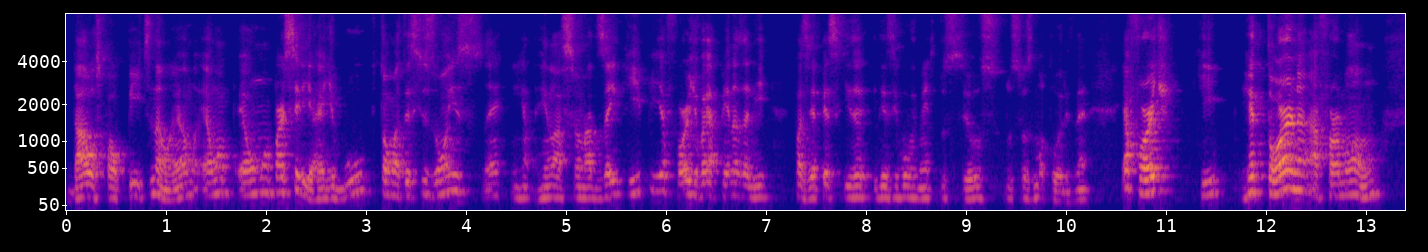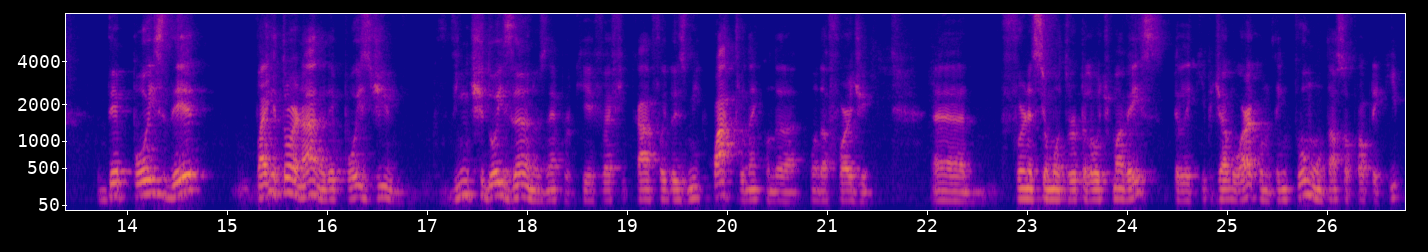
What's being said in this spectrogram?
dar os palpites. Não, é uma, é uma, é uma parceria. A Red Bull toma as decisões né, relacionadas à equipe e a Ford vai apenas ali fazer a pesquisa e desenvolvimento dos seus, dos seus motores. Né? E a Ford, que retorna à Fórmula 1 depois de. Vai retornar, né, depois de 22 anos, né? Porque vai ficar, foi 2004, né? Quando a, quando a Ford é, forneceu o motor pela última vez, pela equipe Jaguar, quando tentou montar sua própria equipe.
